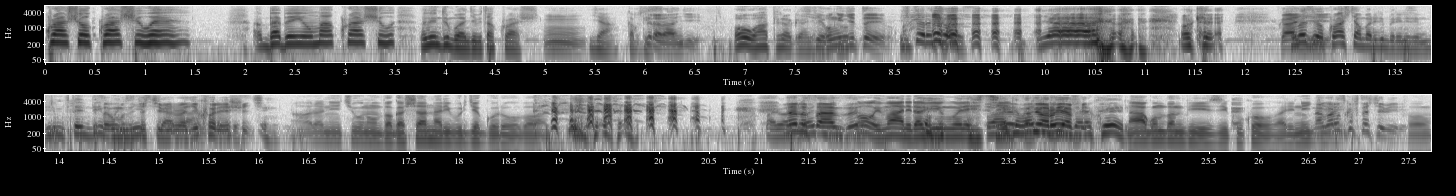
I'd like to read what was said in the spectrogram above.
Crush, oh, crush away, baby, you my crush away. Ni indirimbo yanjye bita crush. Mm. Yeah, gusa kabisa. irarangiye Oh, happy nagangiye. ho bro. nk'igitero Igitero cyose. Yeah. Okay. Komeza iyo crush cyangwa imbere n'izindi. Ndirimbo mfite indirimbo nyinshi. cyane. uragikoresha iki ahora ni iki numvaga sha ntari burye goroba none usanze. oh imana irabinkoreye Wagabanya- wari wari uyafite? ntabwo mba mbizi kuko hari ntabwo n'igihe wari uzi ko ufite kibiri? Oh.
